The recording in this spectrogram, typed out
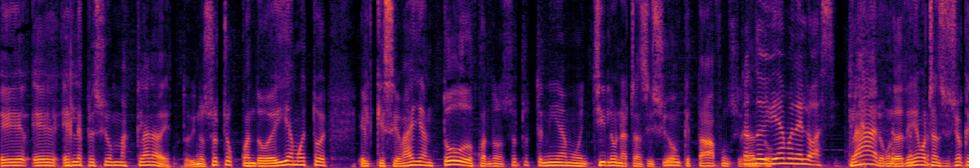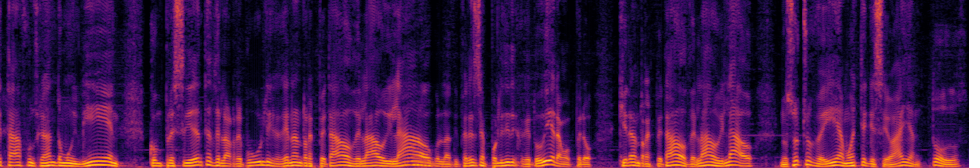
eh, eh, es la expresión más clara de esto. Y nosotros cuando veíamos esto, el que se vayan todos, cuando nosotros teníamos en Chile una transición que estaba funcionando... Cuando vivíamos en el oasis. Claro, cuando teníamos transición que estaba funcionando muy bien, con presidentes de la República que eran respetados de lado y Mm. lado, con las diferencias políticas que tuviéramos, pero que eran respetados de lado y lado, nosotros veíamos este que se vayan todos.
